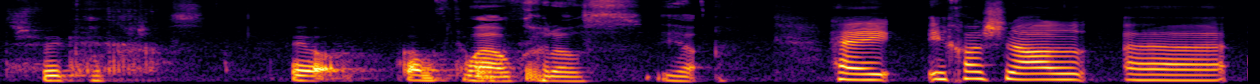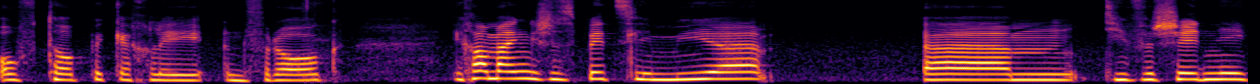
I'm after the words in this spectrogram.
Das ist wirklich ja, ganz toll. Wow, krass. Ja. Hey, ich habe schnell äh, off-topic ein eine Frage. Ich habe manchmal ein bisschen Mühe, ähm, die verschiedenen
